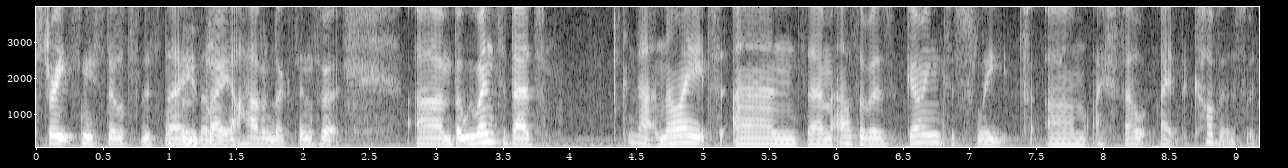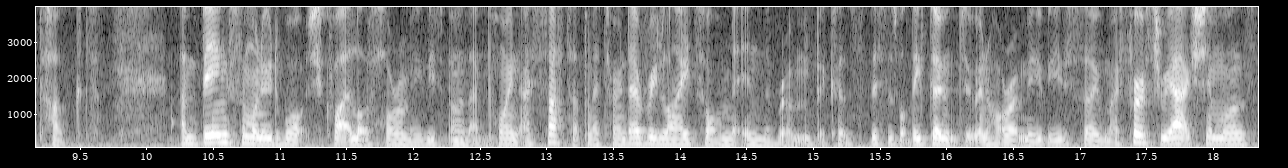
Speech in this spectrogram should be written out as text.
frustrates me still to this day that I, I haven't looked into it. Um, but we went to bed that night, and um, as I was going to sleep, um, I felt like the covers were tugged. And being someone who'd watched quite a lot of horror movies by that Mm. point, I sat up and I turned every light on in the room because this is what they don't do in horror movies. So my first reaction was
